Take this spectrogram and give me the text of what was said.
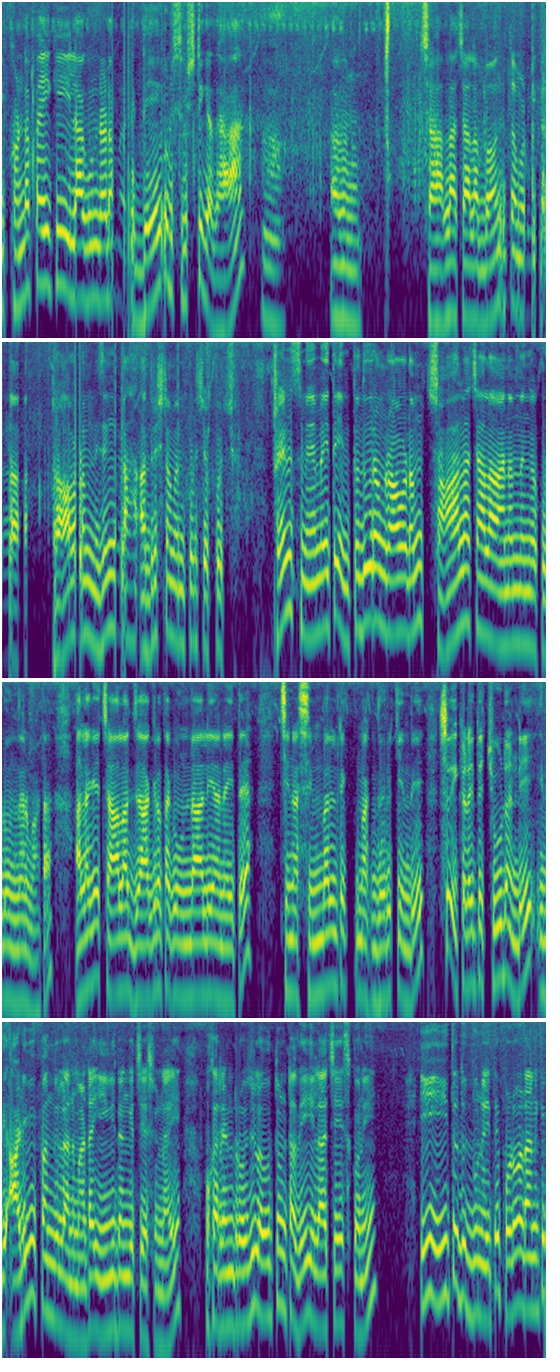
ఈ కొండపైకి ఇలాగ ఉండడం అది దేవుడి సృష్టి కదా. అవును. చాలా చాలా బాగుంది తమ్ముడు. ఇక్కడ రావడం నిజంగా అదృష్టం అని కూడా చెప్పొచ్చు. ఫ్రెండ్స్ మేమైతే ఇంత దూరం రావడం చాలా చాలా ఆనందంగా కూడా ఉందన్నమాట. అలాగే చాలా జాగ్రత్తగా ఉండాలి అని అయితే చిన్న సింబల్టిక్ మాకు దొరికింది. సో ఇక్కడైతే చూడండి ఇది అడవి పందులు అనమాట ఈ విధంగా చేసి ఉన్నాయి ఒక రెండు రోజులు అవుతుంటుంది ఇలా చేసుకొని. ఈ ఈత దుబ్బునైతే పొడవడానికి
